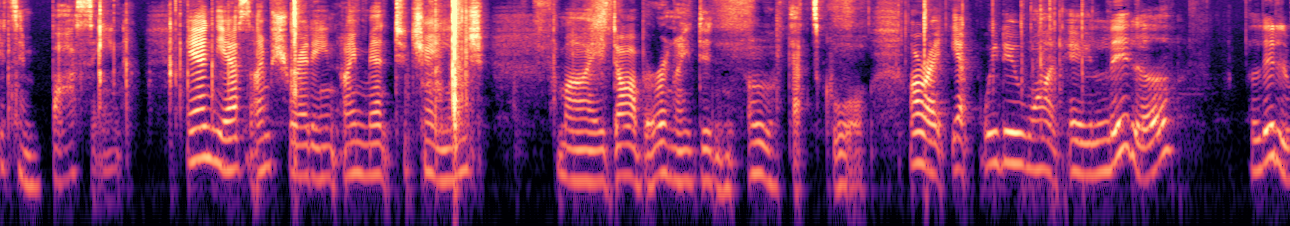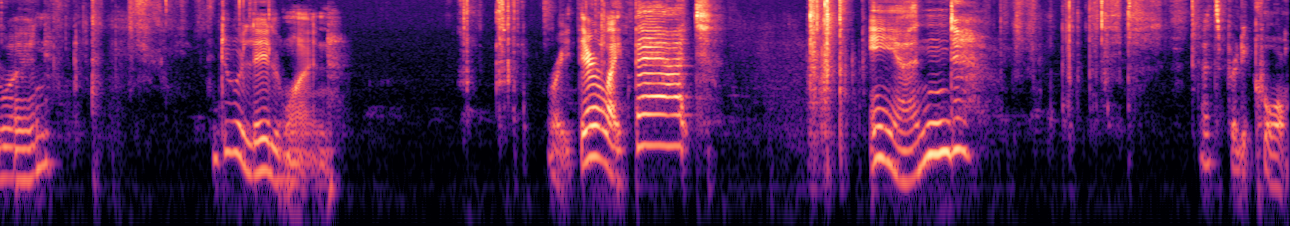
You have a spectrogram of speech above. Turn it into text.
it's embossing. And yes, I'm shredding. I meant to change my dauber and I didn't. Oh, that's cool. All right, yep, we do want a little, a little one. Do a little one. Right there like that. And that's pretty cool.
